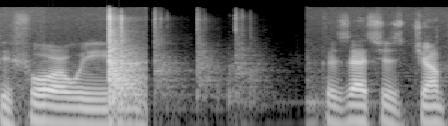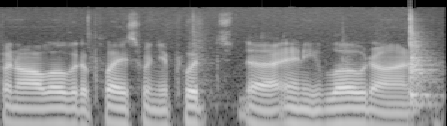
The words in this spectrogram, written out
before we, because uh, that's just jumping all over the place when you put uh, any load on it.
